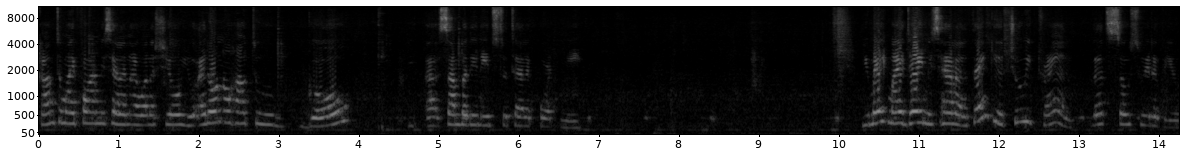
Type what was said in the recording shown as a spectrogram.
Come to my farm, Miss Helen. I want to show you. I don't know how to go. Uh, somebody needs to teleport me. You make my day, Miss Helen. Thank you, Chewy Trend. That's so sweet of you.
